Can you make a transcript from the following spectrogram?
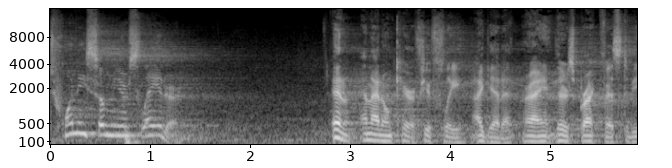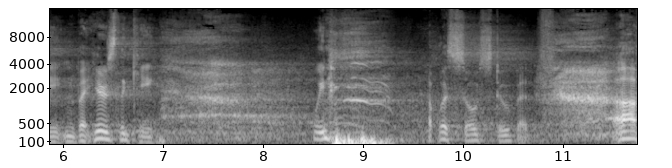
20 some years later. And, and I don't care if you flee, I get it, right? There's breakfast to be eaten, but here's the key. We, that was so stupid. Uh,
